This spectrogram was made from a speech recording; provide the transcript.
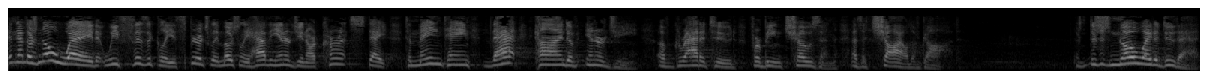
and then there's no way that we physically, spiritually, emotionally have the energy in our current state to maintain that kind of energy of gratitude for being chosen as a child of God. There's, there's just no way to do that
